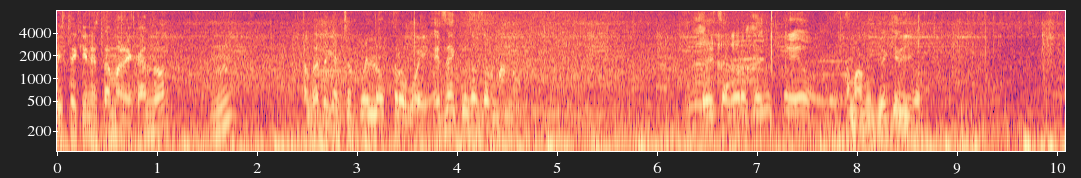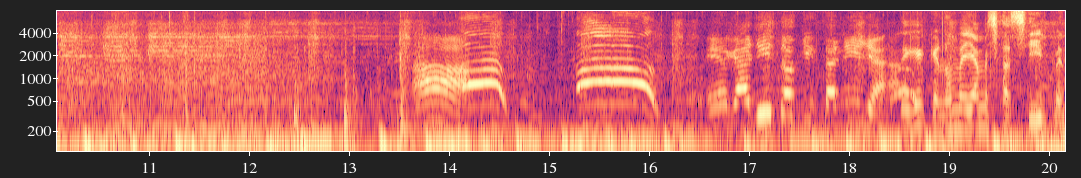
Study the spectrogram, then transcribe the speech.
Viste quién está manejando? ¿Mm? Acuérdate que chocó el otro, güey. Ese que usa su hermano. Estoy seguro que no creo. No mames, ¿de quién llegó? ¡Ah! ¡Oh! El gallito Quintanilla. Te dije que no me llames así, pen.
